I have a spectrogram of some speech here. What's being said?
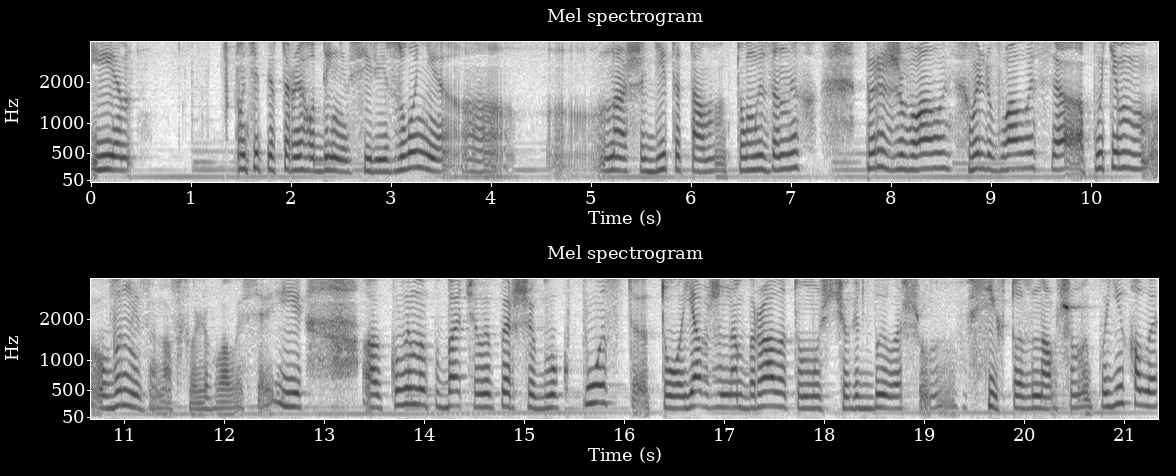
І оці півтори години в сірій зоні. Наші діти там, то ми за них переживали, хвилювалися, а потім вони за нас хвилювалися. І е, коли ми побачили перший блокпост, то я вже набирала, тому що відбила, що всі, хто знав, що ми поїхали,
